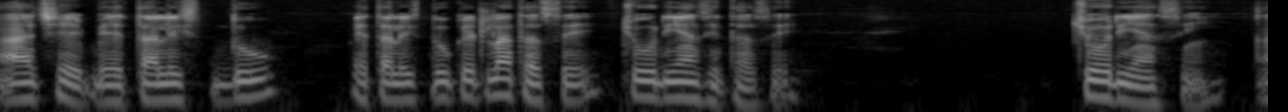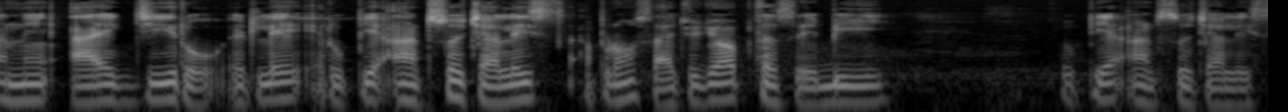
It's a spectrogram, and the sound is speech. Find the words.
આ છે બેતાલીસ દુ બેતાલીસ દુ કેટલા થશે? ચોર્યાસી થશે. ચોર્યાસી. અને આ એક જીરો એટલે રૂપિયા આઠસો ચાલીસ આપણો સાચો જવાબ થશે. બી. રૂપિયા આઠસો ચાલીસ.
